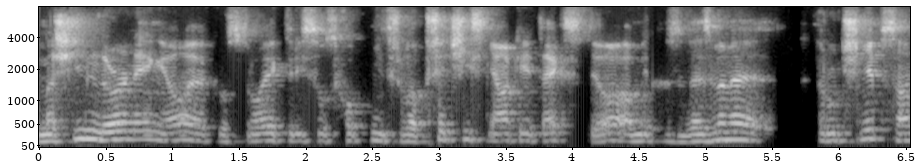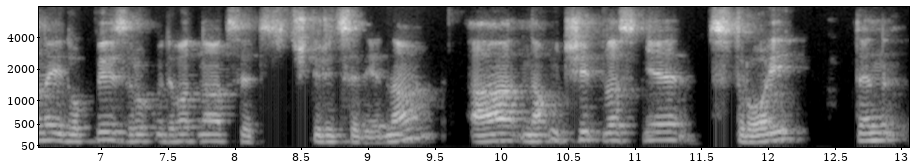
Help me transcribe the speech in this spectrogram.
machine learning, jo, jako stroje, které jsou schopni třeba přečíst nějaký text, jo, a my vezmeme ručně psaný dopis z roku 1941 a naučit vlastně stroj ten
